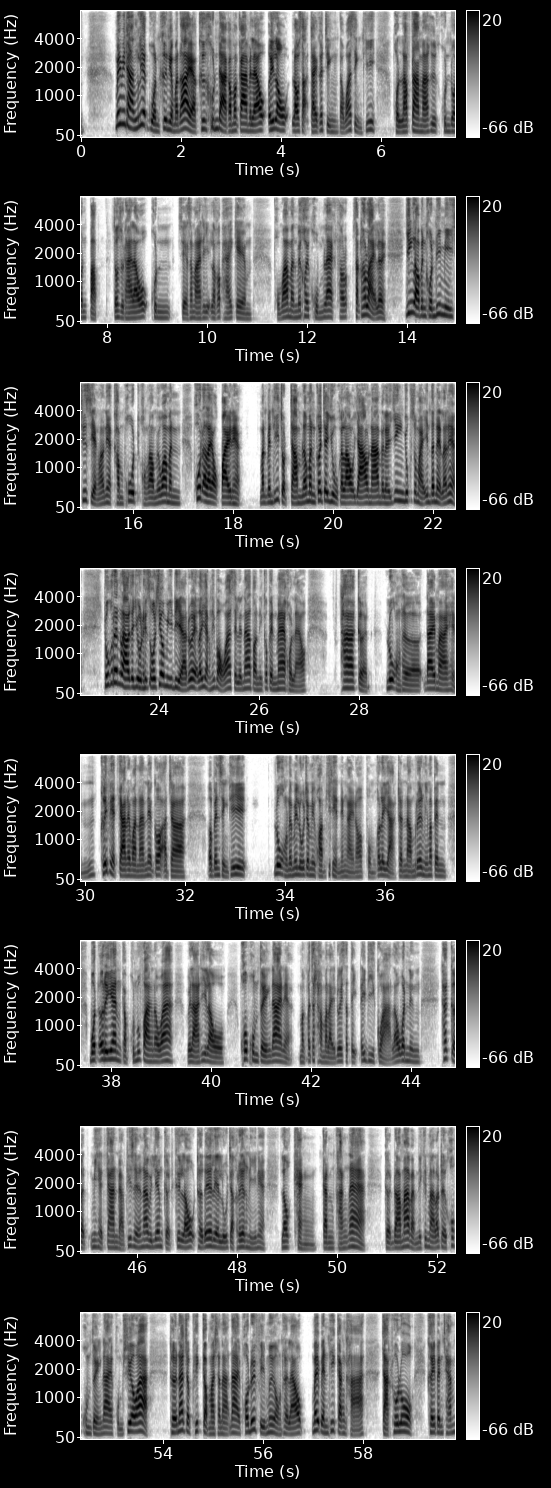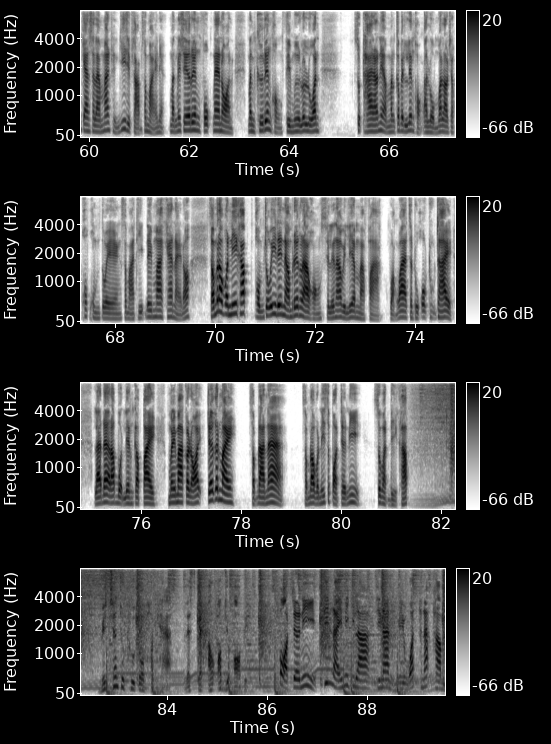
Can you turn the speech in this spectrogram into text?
ไม่มีทางเรียกกวนคืนกลับมาได้อะคือคุณด่ากรรมการไปแล้ว เอ้ยเราเราสะใจก็จริง แต่ว่าสิ่งที่ผลลัพธ์ตามมาคือคุณโดนปรับ จนสุดท้ายแล้วคุณเสียสมาธิแล้วก็แพ้เกม ผมว่ามันไม่ค่อยคุ้มแรกเท่าสักเท่าไหร่เลย ยิ่งเราเป็นคนที่มีชื่อเสียงแล้วเนี่ยคำพูดของเราไม่ว่ามันพูดอะไรออกไปเนี่ย มันเป็นที่จดจำแล้วมันก็จะอยู่กับเรายาวนานไปเลยยิ่งยุคสมัยอินเทอร์เน็ตแล้วเนี่ย ทุกเรื่องราวจะอยู่ในโซเชียลมีเดียด้วย แล้วอย่างที่บอกว่าเซเลน่าตอนนี้ก็เป็นแม่คนแล้ว ถ้าเกิดลูกของเธอได้มาเห็นคลิปเหตุการณ์ในวันนั้นเนี่ยก็อาจจะเออเป็นสิ่งที่ ลูกของเธอไม่รู้จะมีความคิดเห็นยังไงเนาะผมก็เลยอยากจะนำเรื่องนี้มาเป็นบทเรียนกับคุณผู้ฟังนะว่า เวลาที่เราควบคุมตัวเองได้เนี่ยมันก็จะทำอะไรด้วยสติได้ดีกว่า แล้ววันหนึ่งถ้าเกิดมีเหตุการณ์แบบที่เซเรนาวิลเลียมเกิดขึ้นแล้วเธอได้เรียนรู้จากเรื่องนี้เนี่ยแล้วแข่งกันครั้งหน้า เกิดดราม่าแบบนี้ขึ้นมาแล้วเธอควบคุมตัวเองได้ ผมเชื่อว่า เธอน่าจะพลิกกลับมาชนะได้ เพราะด้วยฝีมือของเธอแล้วไม่เป็นที่กังขา จากทั่วโลกเคยเป็นแชมป์แกนสแลมมากถึง 23 สมัยเนี่ยมันไม่ใช่เรื่องฟุกแน่นอน มันคือเรื่องของฝีมือล้วนๆ สุดท้ายแล้วเนี่ยมันก็เป็นเรื่องของอารมณ์ว่าเราจะควบคุมตัวเองสมาธิได้มากแค่ไหนเนาะสำหรับวันนี้ครับผมโจวี่ได้นำเรื่องราวของเซเลนาวิลเลียมมาฝาก หวังว่าจะถูกอกถูกใจ และได้รับบทเรียนกลับไปไม่มากก็น้อย เจอกันใหม่ สัปดาห์หน้าสำหรับวันนี้สปอร์ตเจอร์นี่สวัสดีครับ Mission to Pluto Podcast let's get out of your orbit สปอร์ตเจอร์นี่ที่ไหนมีกีฬาที่นั่นมีวัฒนธรรม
